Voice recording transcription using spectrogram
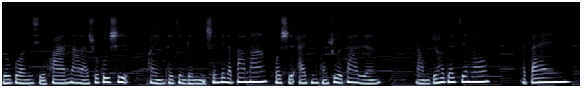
如果你喜欢那来说故事，欢迎推荐给你身边的爸妈或是爱听童书的大人。那我们之后再见喽。拜拜。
